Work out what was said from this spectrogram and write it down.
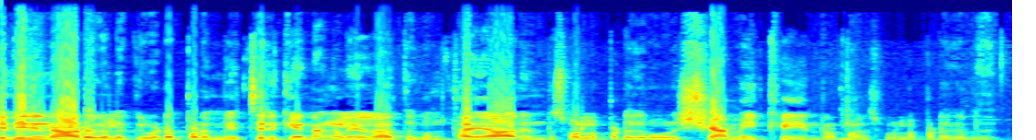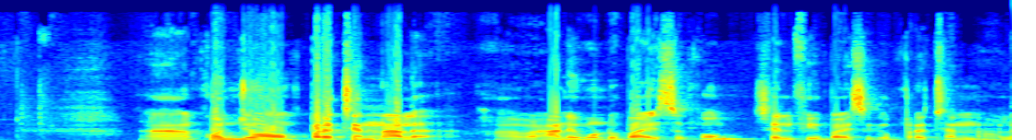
எதிரி நாடுகளுக்கு விடப்படும் எச்சரிக்கை. நாங்கள் எல்லாத்துக்கும் தயார் என்று சொல்லப்படுகிற ஒரு ஷமிக்கை என்ற மாதிரி சொல்லப்படுகிறது. கொஞ்சம் பிரச்சனைனால அணுகுண்டு பாய்ஸுக்கும் செல்ஃபி பாய்ஸுக்கும் பிரச்சனைனால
